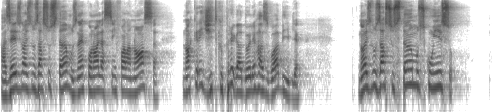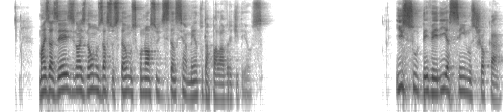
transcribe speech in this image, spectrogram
Às vezes nós nos assustamos, né? Quando olha assim e fala, nossa, não acredito que o pregador ele rasgou a Bíblia. Nós nos assustamos com isso. Mas às vezes nós não nos assustamos com o nosso distanciamento da palavra de Deus. Isso deveria sim nos chocar.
